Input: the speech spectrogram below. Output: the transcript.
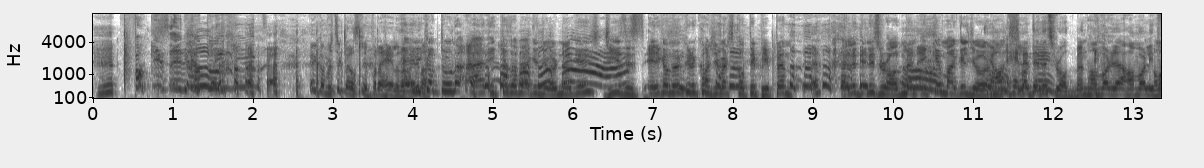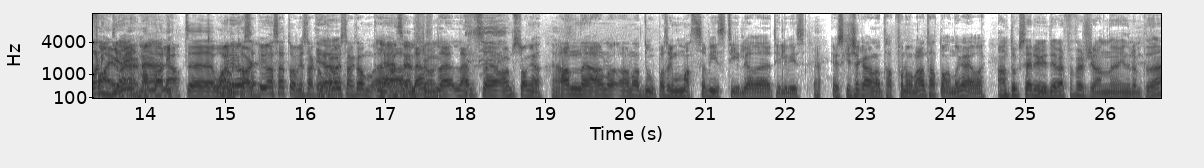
Fuckings Erik Cantona! Jeg kommer ikke til å klare å slippe det hele dagen. Erik da. Cantona er ikke som Michael Jordan. Okay? Jesus, Erik Cantona kunne kanskje vært Scotty Pippen. Eller Dennis Rodman, ikke Michael Jordan. ja heller Dennis Rodman. Han var, han var litt Han var fiery. Han var litt uh, Men uansett, wildcard. da, vi snakker om, hva vi snakker om? Lance Eh, Armstrong. Lance, Lance eh, Armstrong ja. han, han, han har dopa seg massevis tidligere. Tydeligvis. Jeg husker ikke hva han har tatt for noe, men han har tatt noen andre greier. Han tok steroider i hvert fall første gang han innrømte det.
